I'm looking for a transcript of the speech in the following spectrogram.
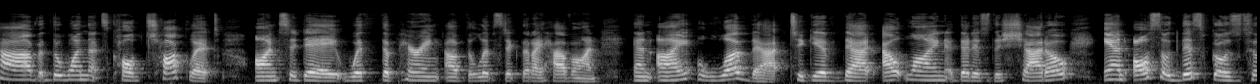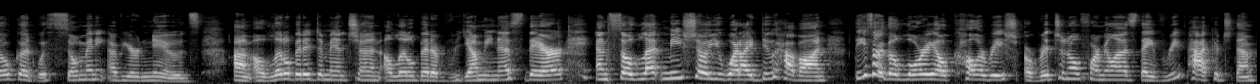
have the one that's called chocolate on today with the pairing of the lipstick that I have on. And I love that to give that outline that is the shadow. And also this goes so good with so many of your nudes. Um, a little bit of dimension, a little bit of yumminess there. And so let me show you what I do have on. These are the L'Oreal Color original formulas. They've repackaged them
